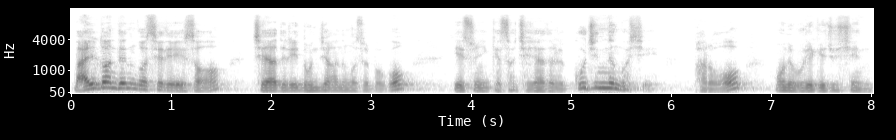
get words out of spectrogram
말도 안 되는 것에 대해서 제자들이 논쟁하는 것을 보고 예수님께서 제자들을 꾸짖는 것이 바로 오늘 우리에게 주신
